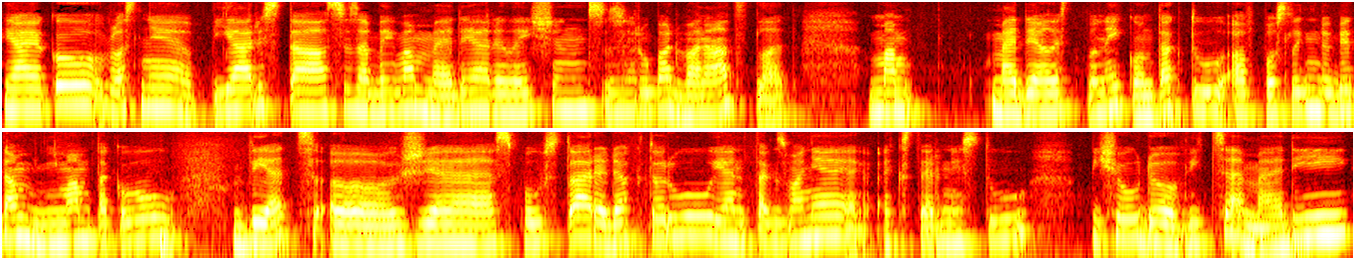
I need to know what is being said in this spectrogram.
Já jako vlastně PRista se zabývám media relations zhruba 12 let. Mám medialist plný kontaktů a v poslední době tam vnímám takovou věc, eh, že spousta redaktorů je takzvaně externistů, píšou do více médií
